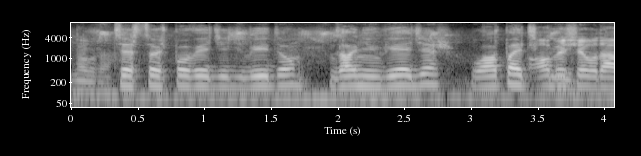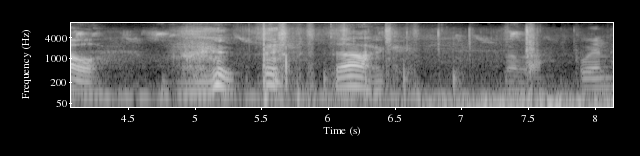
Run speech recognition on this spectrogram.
Dobra. Chcesz coś powiedzieć widzom, zanim wiedziesz? Łapeczki. Oby się udało. Tak. Dobra. Płyn.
